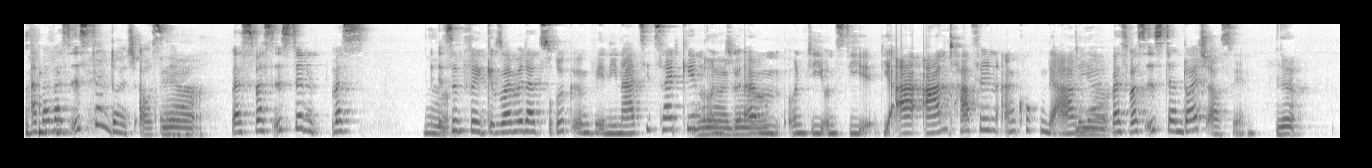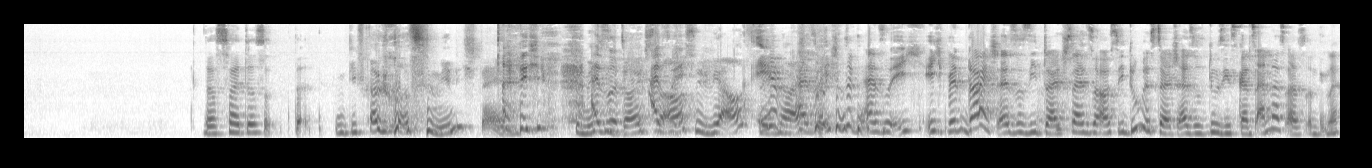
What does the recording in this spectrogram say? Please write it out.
Aber was ist denn deutsch aussehen? Ja. Was, was ist denn, was, ja. Sind wir, sollen wir da zurück irgendwie in die Nazi-Zeit gehen ja, und, genau. ähm, und die, uns die, die Ahntafeln angucken, der Aria? Was, was ist denn Deutsch aussehen? Ja. Das ist halt das, die Frage du mir nicht stellen. Ich, Für mich also, sieht Deutsch so also aus, wie wir aussehen. Eben, also ich bin, also ich, ich bin Deutsch, also sieht Deutsch sein so aus, wie du bist Deutsch. Also du siehst ganz anders aus. Und, ne?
